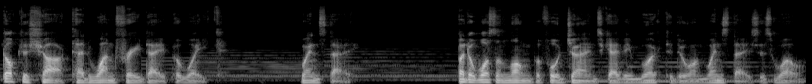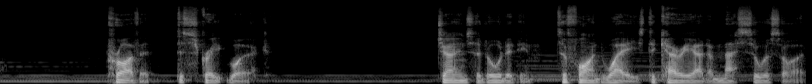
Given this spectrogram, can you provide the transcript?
Dr. Schacht had one free day per week Wednesday. But it wasn't long before Jones gave him work to do on Wednesdays as well. Private, discreet work. Jones had ordered him to find ways to carry out a mass suicide.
